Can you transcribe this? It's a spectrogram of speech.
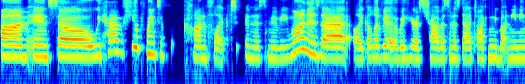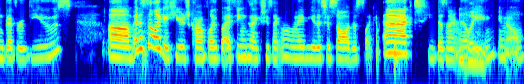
Um, and so we have a few points of conflict in this movie. One is that like Olivia overhears Travis and his dad talking about needing good reviews. Um, and it's not like a huge conflict, but I think like she's like, oh, maybe this is all just like an act. He doesn't really, you know,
